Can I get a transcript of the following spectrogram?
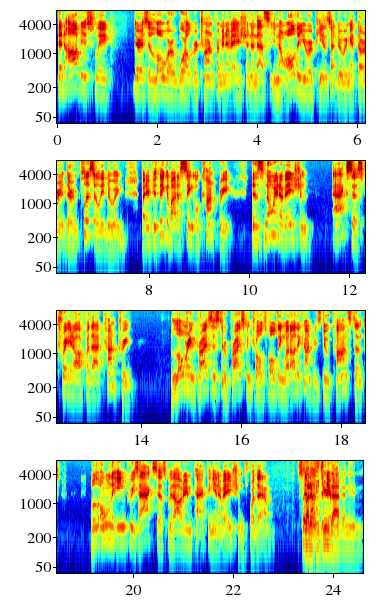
then obviously there is a lower world return from innovation. And that's, you know, all the Europeans are doing it, they're, they're implicitly doing. But if you think about a single country, there's no innovation access trade off for that country. Lowering prices through price controls, holding what other countries do constant, will only increase access without impacting innovation for them. So But if you do that in the,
